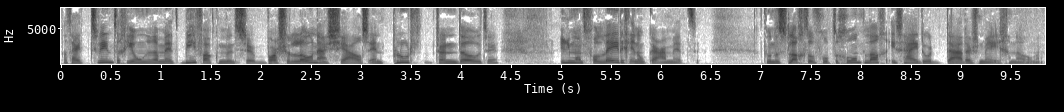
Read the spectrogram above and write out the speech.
dat hij twintig jongeren met bivakmutsen, Barcelona-sjaals en ploeterdoten... iemand volledig in elkaar mette. Toen het slachtoffer op de grond lag, is hij door daders meegenomen.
